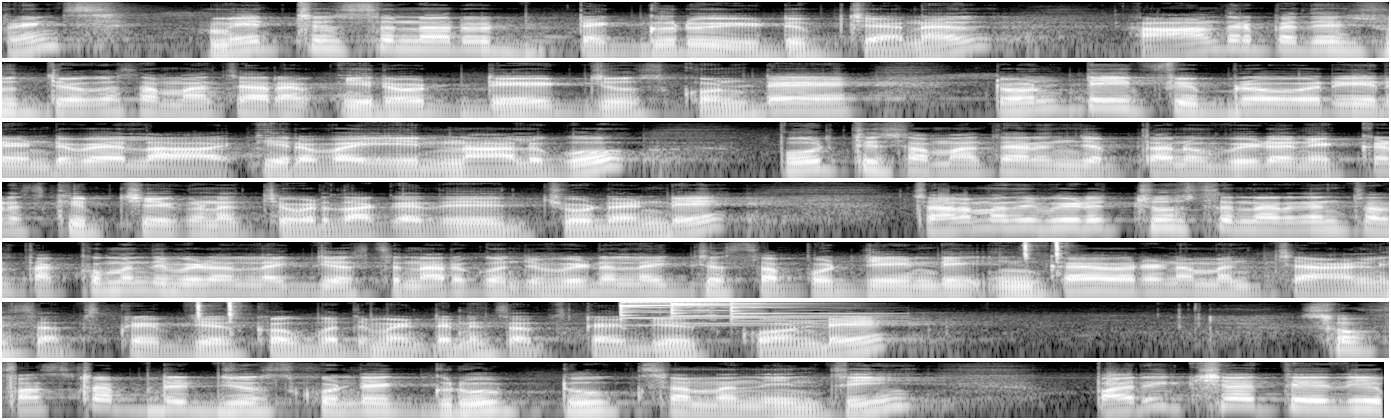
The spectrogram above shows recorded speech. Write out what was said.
ఫ్రెండ్స్ మీరు చూస్తున్నారు tech Guru YouTube channel Andhra Pradesh ఉద్యోగ సమాచారం ఈరోజు డేట్ చూసుకుంటే ట్వంటీ ఫిబ్రవరి రెండు వేల ఇరవై నాలుగు. పూర్తి సమాచారం చెప్తాను. వీడియోని ఎక్కడ స్కిప్ చేయకుండా చివరిదాకా అయితే చూడండి. చాలామంది వీడియో చూస్తున్నారు కానీ చాలా తక్కువ మంది వీడియోని లైక్ చేస్తున్నారు. కొంచెం వీడియో లైక్ చేసి సపోర్ట్ చేయండి. ఇంకా ఎవరైనా మన ఛానల్ని సబ్స్క్రైబ్ చేసుకోకపోతే వెంటనే సబ్స్క్రైబ్ చేసుకోండి. సో ఫస్ట్ అప్డేట్ చూసుకుంటే గ్రూప్ టూకి సంబంధించి పరీక్షా తేదీ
